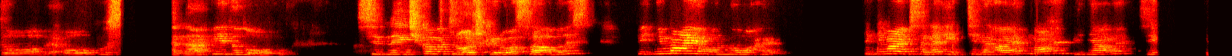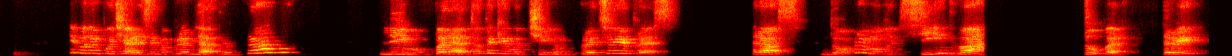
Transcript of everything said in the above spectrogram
Добре. Опустимо на підлогу. Сідничками трошки розслабились. Піднімаємо ноги. Піднімаємося на лікті, лягаємо, ноги підняли. зі- І будемо по черзі виправляти вправо, ліво, вперед. Отаким от чином. Працює прес. Раз. Добре, молодці. Два. Супер. Три.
